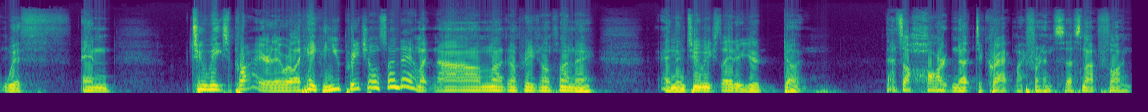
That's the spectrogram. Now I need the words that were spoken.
With and two weeks prior, they were like, "Hey, can you preach on Sunday?" I'm like, "Nah, I'm not going to preach on Sunday." And then two weeks later, you're done. That's a hard nut to crack, my friends. That's not fun.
